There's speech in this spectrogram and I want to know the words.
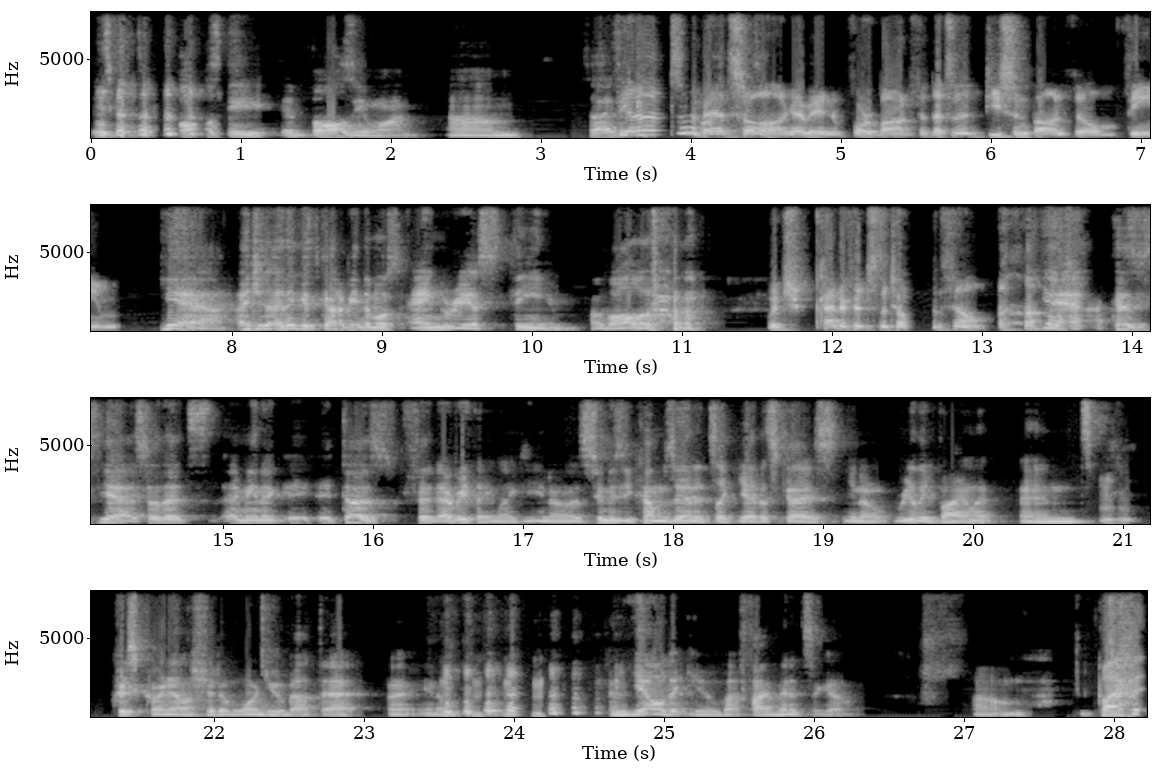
it's ballsy a ballsy one um so i think Yeah, that's not a bad song. I mean, for a Bond film, that's a decent Bond film theme, yeah i just i think it's got to be the most angriest theme of all of them which kind of fits the tone of the film. yeah, because yeah, so that's I mean it, it does fit everything. Like you know, as soon as he comes in, it's like yeah, this guy's you know really violent, and Mhm. Chris Cornell should have warned you about that. Uh, you know, and yelled at you about five minutes ago. Um, Well, I, th-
